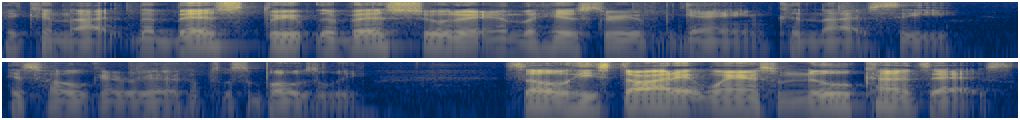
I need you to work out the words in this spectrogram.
He could not the best three the best shooter in the history of the game could not see his whole career supposedly. So he started wearing some new contacts.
